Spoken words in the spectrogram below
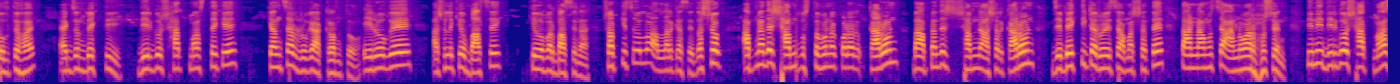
বলতে হয়, একজন ব্যক্তি দীর্ঘ সাত মাস থেকে ক্যান্সার রোগে আক্রান্ত। এই রোগে আসলে কেউ বাঁচে, কেউ আবার বাঁচে না। সব কিছু হলো আল্লাহর কাছে। দর্শক, আপনাদের সামনে উপস্থাপনা করার কারণ বা আপনাদের সামনে আসার কারণ যে ব্যক্তিটা রয়েছে আমার সাথে, তার নাম হচ্ছে আনোয়ার হোসেন। তিনি দীর্ঘ সাত মাস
